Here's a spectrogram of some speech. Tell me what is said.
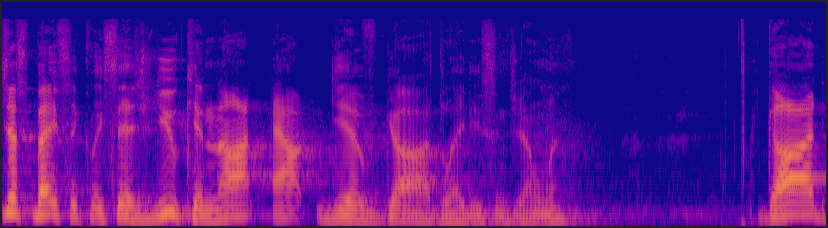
just basically says you cannot outgive God, ladies and gentlemen. God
